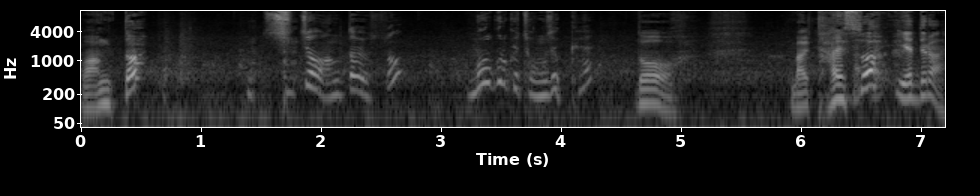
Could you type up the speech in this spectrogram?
왕따? 진짜 왕따였어? 뭘 그렇게 정색해? 너 말 다 했어? 얘들아,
